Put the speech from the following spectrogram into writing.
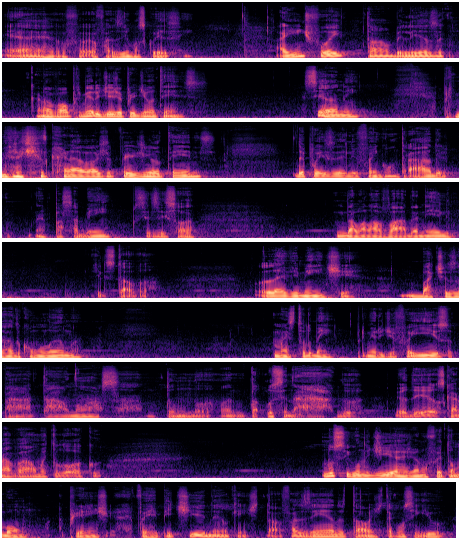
É, eu, eu fazia umas coisas assim. Aí a gente foi, tal, beleza. Carnaval, primeiro dia já perdi meu tênis. Esse ano, hein? Primeiro dia do carnaval já perdi meu tênis. Depois ele foi encontrado, né, passa bem, precisei só dar uma lavada nele, que ele estava levemente batizado com lama. Mas tudo bem. Primeiro dia foi isso, pá, tal, nossa, mundo mano, tá alucinado. Meu Deus, carnaval muito louco. No segundo dia já não foi tão bom, porque a gente foi repetir, né, o que a gente estava fazendo e tal, a gente até conseguiu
